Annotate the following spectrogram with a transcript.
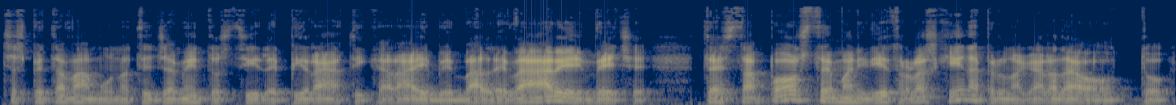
ci aspettavamo un atteggiamento stile pirati, caraibe, balle varie, invece testa a posto e mani dietro la schiena per una gara da 8.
